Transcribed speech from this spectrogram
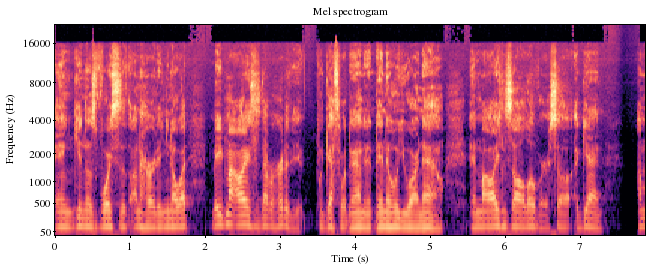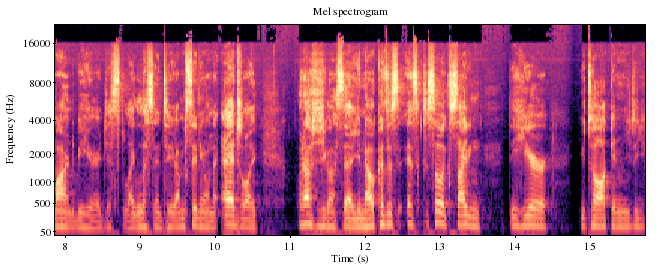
and getting those voices unheard. And you know what? Maybe my audience has never heard of you, but guess what? They know who you are now, and my audience is all over. So again, I'm honored to be here, just like listening to you. I'm sitting on the edge, like, what else is she gonna say? You know, because it's it's so exciting to hear you talk, and you,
